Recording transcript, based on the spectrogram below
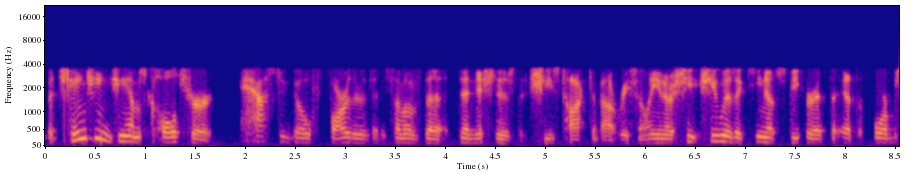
But changing GM's culture has to go farther than some of the, the initiatives that she's talked about recently. You know, she she was a keynote speaker at the at the Forbes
